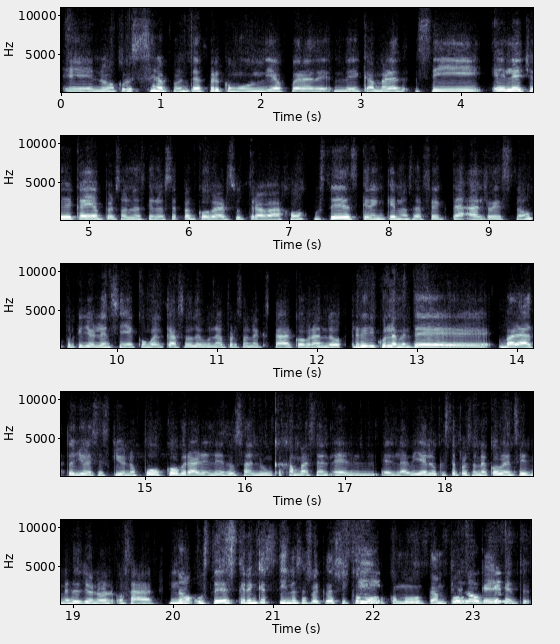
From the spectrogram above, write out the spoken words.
eh, no creo si se la pregunté a Fer como un día fuera de, de cámaras, si el hecho de que haya personas que no sepan cobrar su trabajo, ¿ustedes creen que nos afecta al resto? Porque yo le enseñé como el caso de una persona que estaba cobrando ridículamente barato, yo decía, es que yo no puedo cobrar en eso, o sea, nunca jamás en, en, la vida lo que esta persona cobra en seis meses, yo no, o sea, no, ¿ustedes creen que sí nos afecta así como, como campo? que, hay gente...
